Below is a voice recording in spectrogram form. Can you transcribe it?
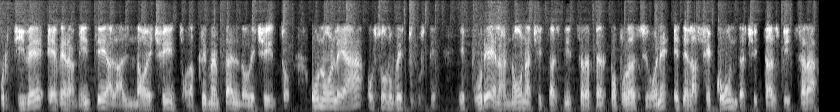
sportive, è veramente al, 900, alla prima metà del Novecento. O non le ha o sono vetuste eppure è la nona città svizzera per popolazione ed è la seconda città svizzera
